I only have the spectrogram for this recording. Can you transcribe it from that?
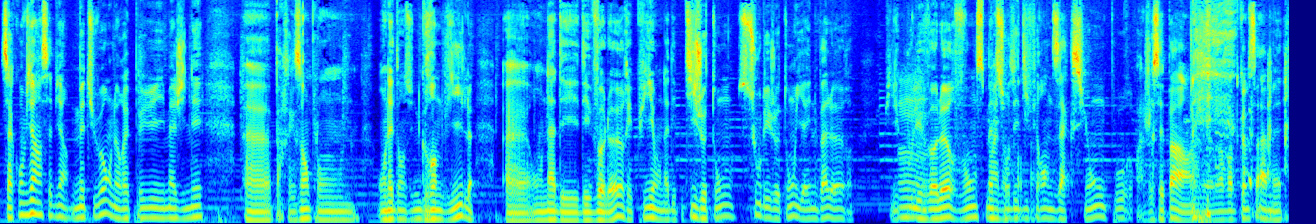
ça convient assez bien. Mais tu vois, on aurait pu imaginer, euh, par exemple, on, on est dans une grande ville, euh, on a des, des voleurs, et puis on a des petits jetons. Sous les jetons, il y a une valeur. Puis du coup, Hmm. les voleurs vont se mettre Ouais, sur des différentes actions pour. Enfin, je sais pas, hein, j'invente comme ça, mais.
